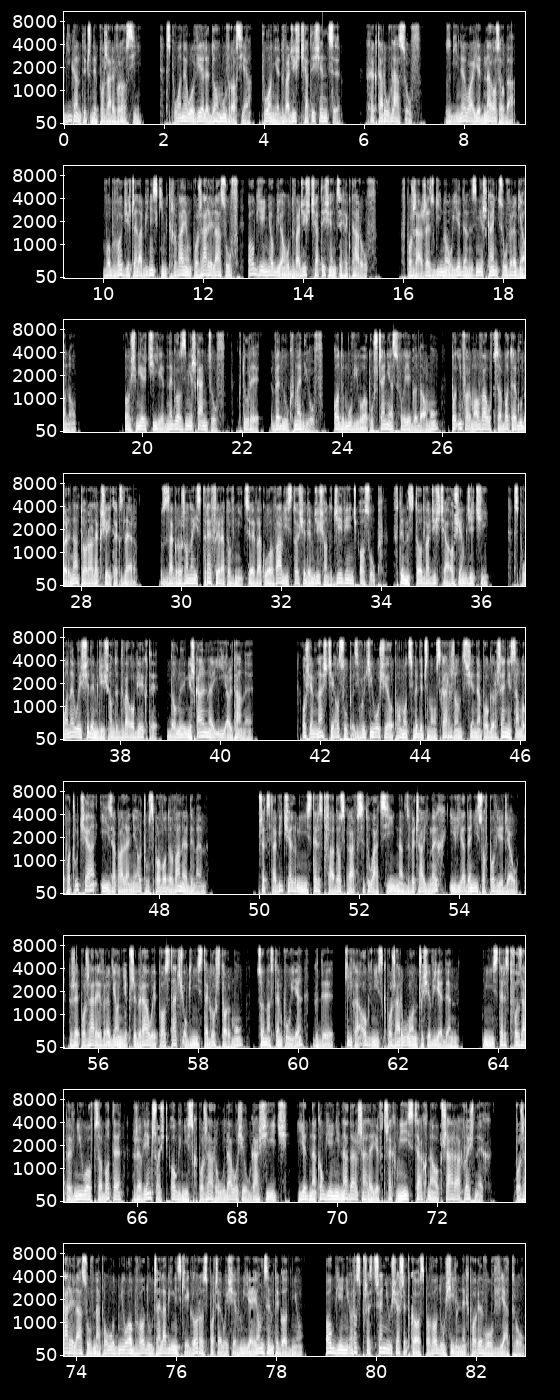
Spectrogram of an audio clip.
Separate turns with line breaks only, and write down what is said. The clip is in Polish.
Gigantyczny pożar w Rosji. Spłonęło wiele domów Rosja, płonie 20 tysięcy hektarów lasów. Zginęła jedna osoba. W obwodzie czelabińskim trwają pożary lasów, ogień objął 20 tysięcy hektarów. W pożarze zginął jeden z mieszkańców regionu. O śmierci jednego z mieszkańców, który, według mediów, odmówił opuszczenia swojego domu, poinformował w sobotę gubernator Aleksiej Texler. Z zagrożonej strefy ratownicy ewakuowali 179 osób, w tym 128 dzieci. Spłonęły 72 obiekty, domy mieszkalne i altany. 18 osób zwróciło się o pomoc medyczną skarżąc się na pogorszenie samopoczucia i zapalenie oczu spowodowane dymem. Przedstawiciel Ministerstwa do Spraw Sytuacji Nadzwyczajnych Ilja Denisow powiedział, że pożary w regionie przybrały postać ognistego sztormu, co następuje, gdy kilka ognisk pożaru łączy się w jeden. Ministerstwo zapewniło w sobotę, że większość ognisk pożaru udało się ugasić, jednak ogień nadal szaleje w trzech miejscach na obszarach leśnych. Pożary lasów na południu obwodu czelabińskiego rozpoczęły się w mijającym tygodniu. Ogień rozprzestrzenił się szybko z powodu silnych porywów wiatru.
